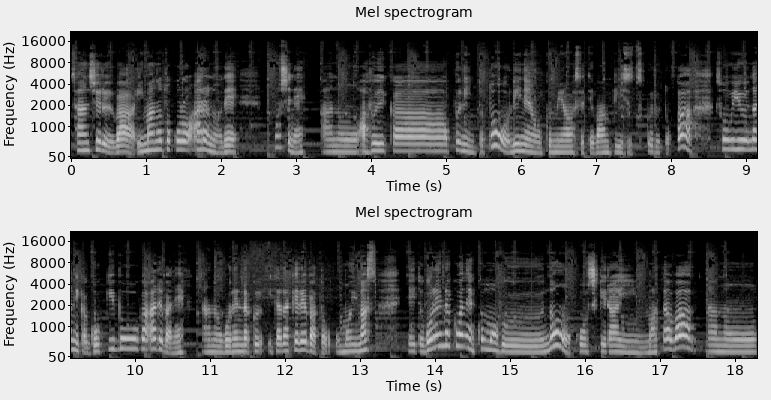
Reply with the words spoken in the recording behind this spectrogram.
3種類は今のところあるので、もしね、あの、アフリカプリントとリネンを組み合わせてワンピース作るとか、そういう何かご希望があればね、あの、ご連絡いただければと思います。え、ー、と、ご連絡はね、コモフの公式 LINE または、あの、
